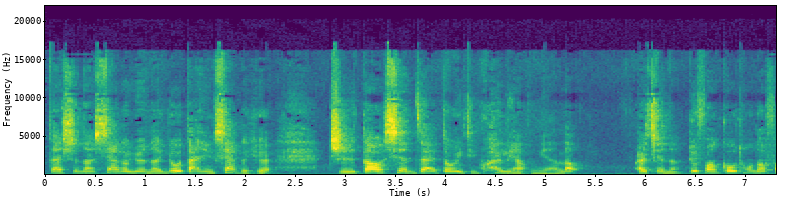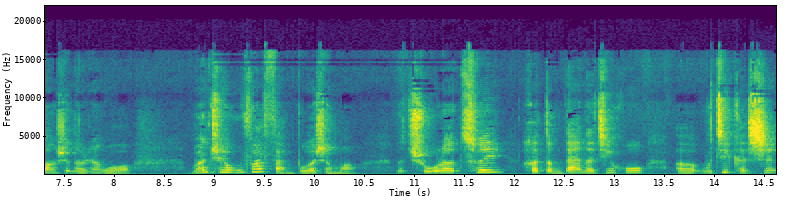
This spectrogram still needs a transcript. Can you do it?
但是呢，下个月呢又答应下个月，直到现在都已经快两年了。而且呢，对方沟通的方式呢，让我完全无法反驳什么。那除了催和等待呢，几乎呃无计可施。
